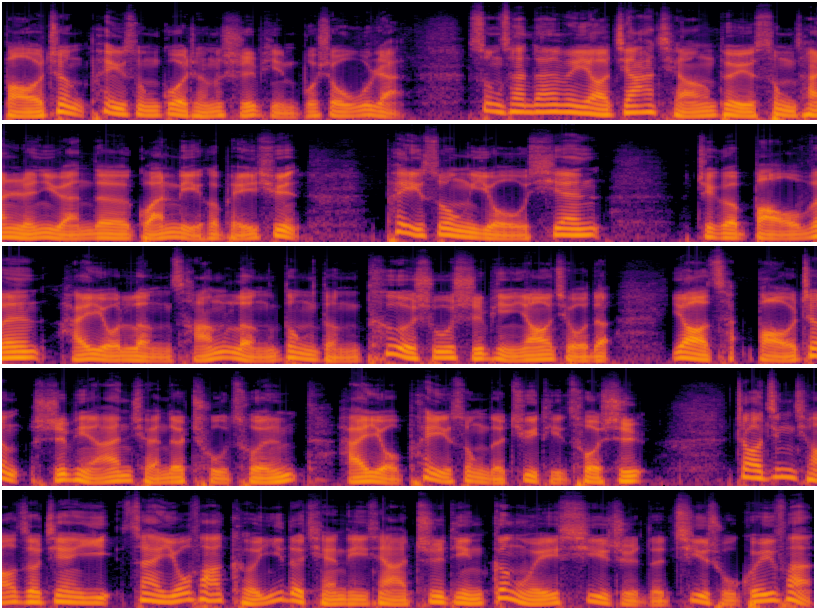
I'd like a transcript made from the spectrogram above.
保证配送过程时。品不受污染，送餐单位要加强对送餐人员的管理和培训，配送有先这个保温、还有冷藏、冷冻等特殊食品要求的，要保证食品安全的储存，还有配送的具体措施。赵金桥则建议，在有法可依的前提下，制定更为细致的技术规范，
